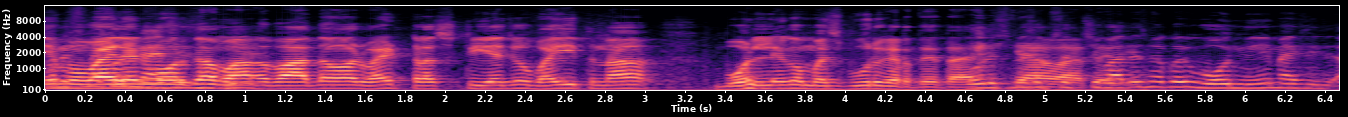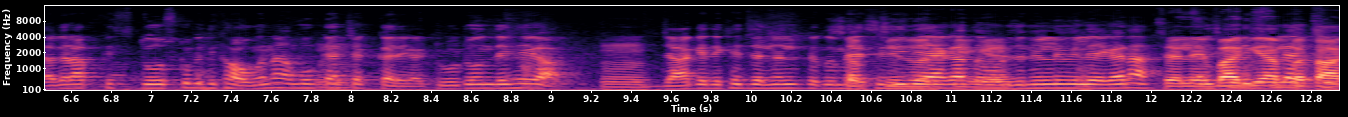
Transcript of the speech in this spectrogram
ये मोबाइल एंड मोर का वादा और भाई ट्रस्ट ही है जो भाई इतना बोलने को मजबूर कर देता और है इसमें सबसे अच्छी बात है इसमें कोई वो नहीं है मैसेज अगर आप किसी दोस्त को भी दिखाओगे ना वो क्या चेक करेगा? टू टोन देखेगा। हम्म। जाके देखे जनरल पे कोई मैसेज नहीं आएगा तो ओरिजिनल मिलेगा ना। चलें और बाकी आप बता।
